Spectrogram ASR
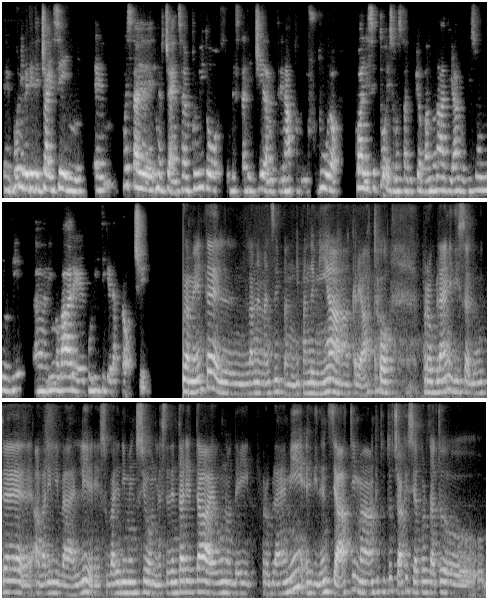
Eh, voi ne vedete già i segni. Eh, questa emergenza ha influito sulle strategie da mettere in atto per il futuro. Quali settori sono stati più abbandonati e hanno bisogno di eh, rinnovare politiche ed approcci? Sicuramente l'anno e mezzo di pandemia ha creato problemi di salute a vari livelli e su varie dimensioni. La sedentarietà è uno dei problemi evidenziati, ma anche tutto ciò che si è portato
